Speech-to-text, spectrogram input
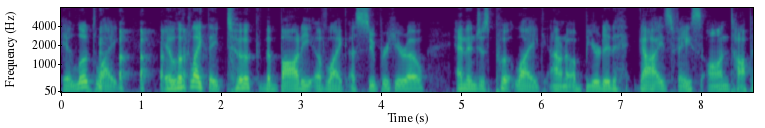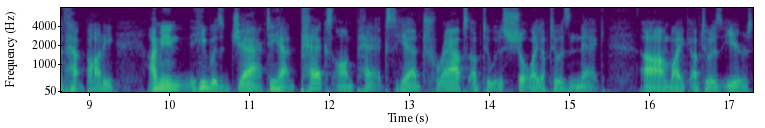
It looked like it looked like they took the body of like a superhero and then just put like I don't know a bearded guy's face on top of that body. I mean, he was jacked. He had pecs on pecs. He had traps up to his shoulder, like up to his neck, um, like up to his ears.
